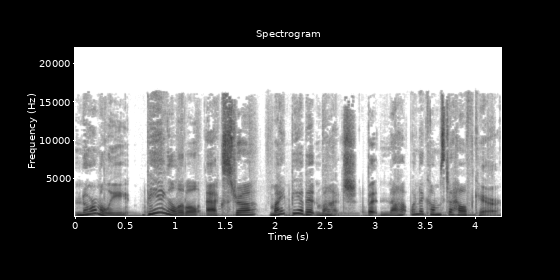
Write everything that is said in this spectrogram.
Normally, being a little extra might be a bit much, but not when it comes to healthcare.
